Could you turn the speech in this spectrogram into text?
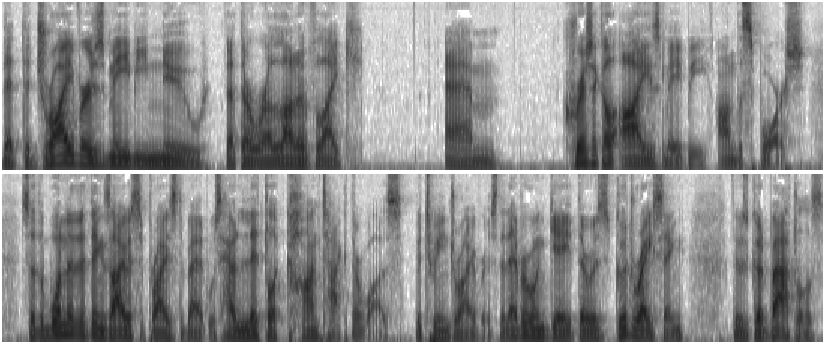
that the drivers maybe knew that there were a lot of like, um, critical eyes maybe on the sport. So the one of the things I was surprised about was how little contact there was between drivers. That everyone gave there was good racing, there was good battles,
